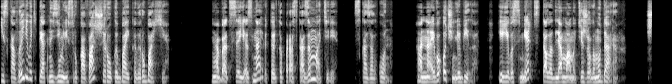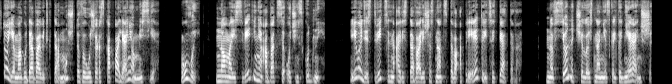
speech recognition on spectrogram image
и сковыривать пятна земли с рукава широкой байковой рубахи. «Об отце я знаю только по рассказам матери», — сказал он. «Она его очень любила, и его смерть стала для мамы тяжелым ударом. Что я могу добавить к тому, что вы уже раскопали о нем, месье? Увы, но мои сведения об отце очень скудны. Его действительно арестовали 16 апреля 35-го. Но все началось на несколько дней раньше.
